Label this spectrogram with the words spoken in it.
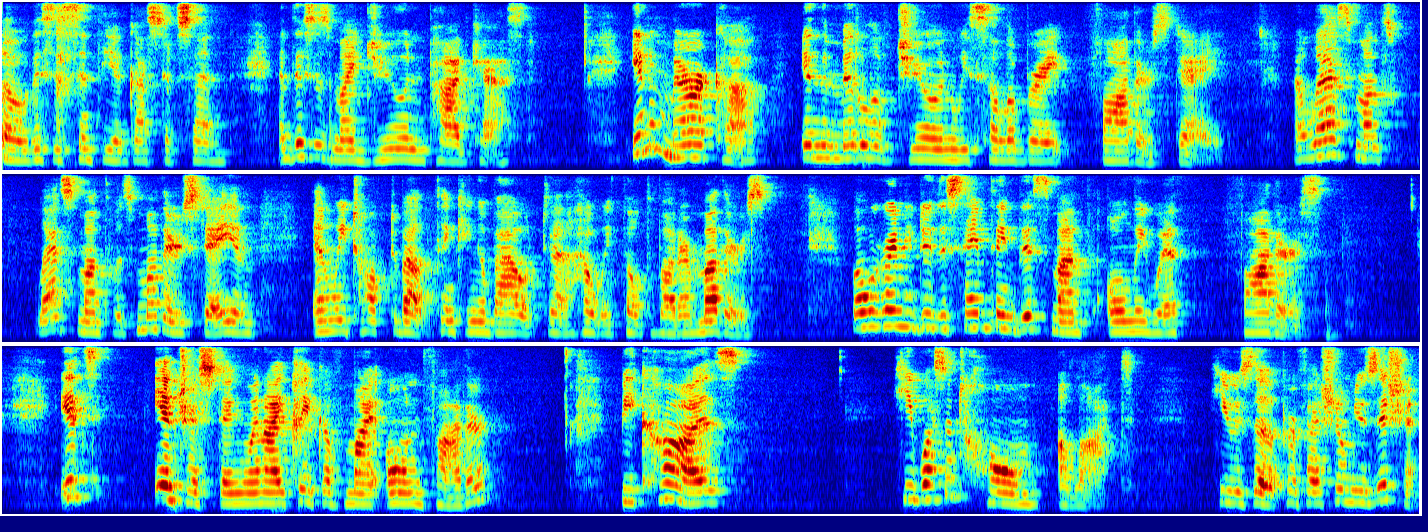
Hello, this is Cynthia Gustavson, and this is my June podcast. In America, in the middle of June, we celebrate Father's Day. Now, last month, last month was Mother's Day, and, and we talked about thinking about uh, how we felt about our mothers. Well, we're going to do the same thing this month, only with fathers. It's interesting when I think of my own father because he wasn't home a lot. He was a professional musician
